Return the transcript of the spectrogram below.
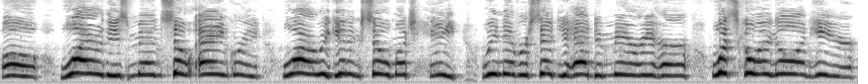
Oh, why are these men so angry? Why are we getting so much hate? We never said you had to marry her. What's going on here?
